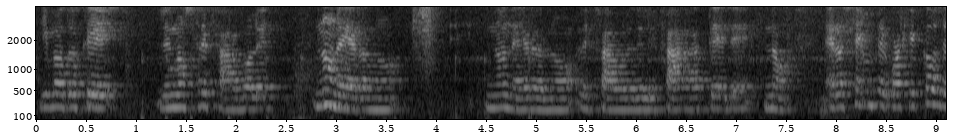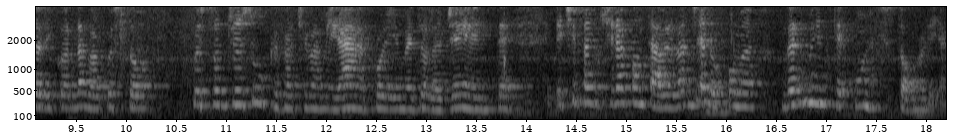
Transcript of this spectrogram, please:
di modo che le nostre favole non erano, non erano le favole delle fate, de, no, era sempre qualche cosa, ricordava questo questo Gesù che faceva miracoli in mezzo alla gente e ci, fa, ci raccontava il Vangelo come veramente una storia.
